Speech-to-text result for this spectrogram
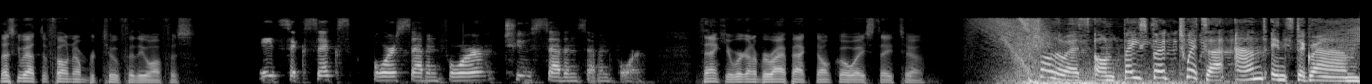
Let's give out the phone number too for the office. 866 474 2774. Thank you. We're going to be right back. Don't go away. Stay tuned. Follow us on Facebook, Twitter, and Instagram.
